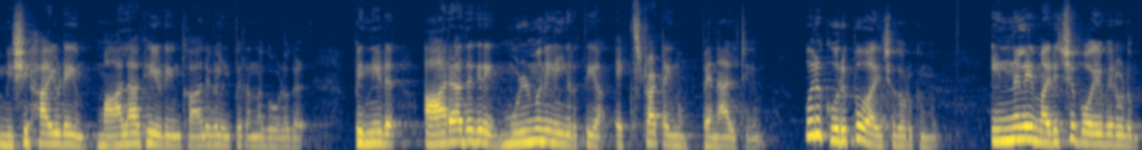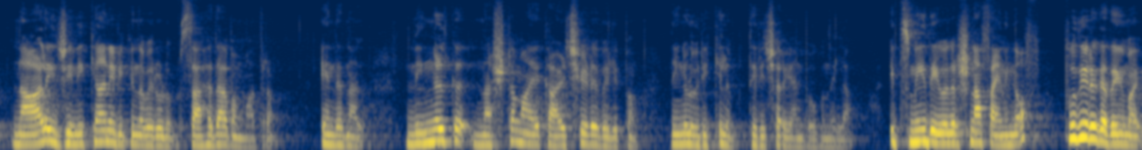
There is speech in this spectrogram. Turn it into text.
മിഷിഹായുടെയും മാലാഖയുടെയും കാലുകളിൽ പിറന്ന ഗോളുകൾ. പിന്നീട് ആരാധകരെ മുൾമുനയിൽ നിർത്തിയ എക്സ്ട്രാ ടൈമും പെനാൽറ്റിയും ഒരു കുറിപ്പ് വായിച്ചു തുറക്കുന്നു ഇന്നലെ മരിച്ചു പോയവരോടും നാളെ ജനിക്കാനിരിക്കുന്നവരോടും സഹതാപം മാത്രം. എന്തെന്നാൽ നിങ്ങൾക്ക് നഷ്ടമായ കാഴ്ചയുടെ വലിപ്പം നിങ്ങൾ ഒരിക്കലും തിരിച്ചറിയാൻ പോകുന്നില്ല. It's me Devadarshana signing off പുതിയൊരു കഥയുമായി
